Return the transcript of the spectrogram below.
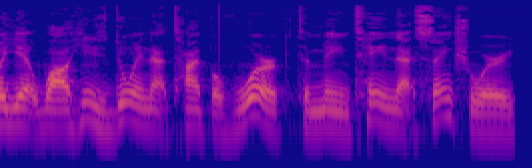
But yet, while he's doing that type of work to maintain that sanctuary,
